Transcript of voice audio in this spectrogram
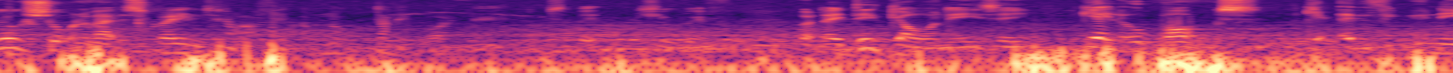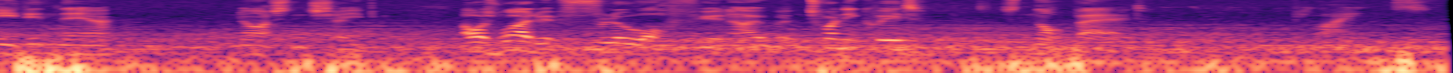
Real short one about the screen. Do you know, I think I've not done it right now. It looks a bit too with. But they did go on easy. You get a little box, get everything you need in there, nice and cheap. I was worried it flew off, you know, but 20 quid, it's not bad. Planes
